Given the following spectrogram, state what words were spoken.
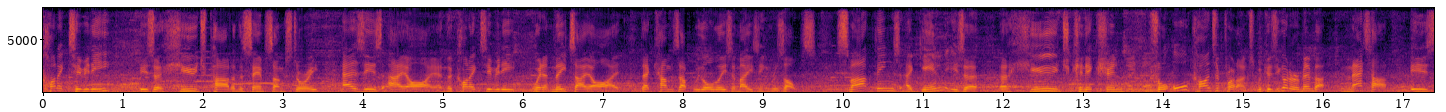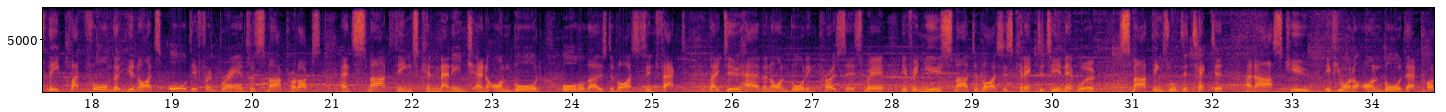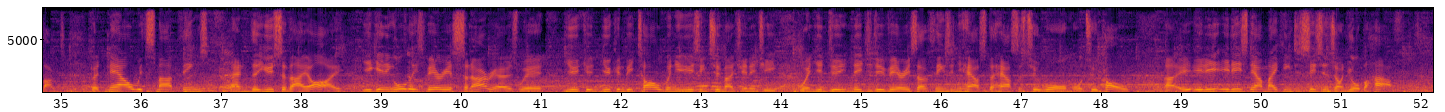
Connectivity is a huge part of the Samsung story, as is AI. And the connectivity, when it meets AI, that comes up with all these amazing results. SmartThings, again, is a, a huge connection for all kinds of products because you've got to remember, Matter is the platform that unites all different brands of smart products and SmartThings can manage and onboard all of those devices. In fact, they do have an onboarding process where if a new smart device is connected to your network, SmartThings will detect it and ask you if you want to onboard that product. But now with SmartThings and the use of AI, you're getting all these various scenarios where you can you can be told when you're using too much energy, when you do need to do various other things in your house, the house is too warm or too cold. Uh, it, it is now making decisions on your behalf.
